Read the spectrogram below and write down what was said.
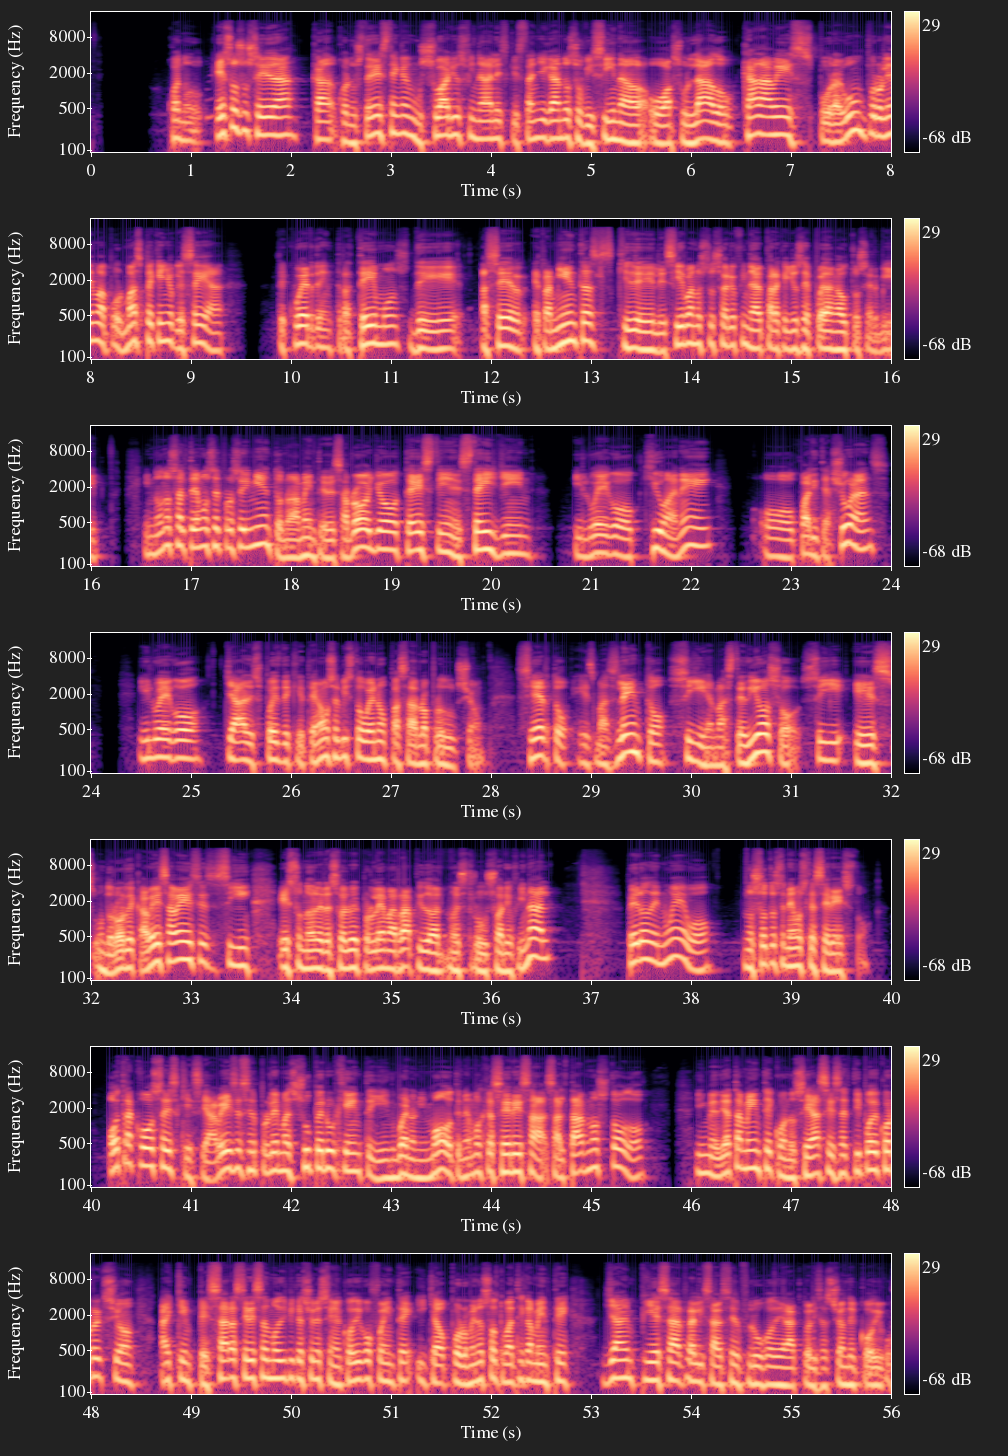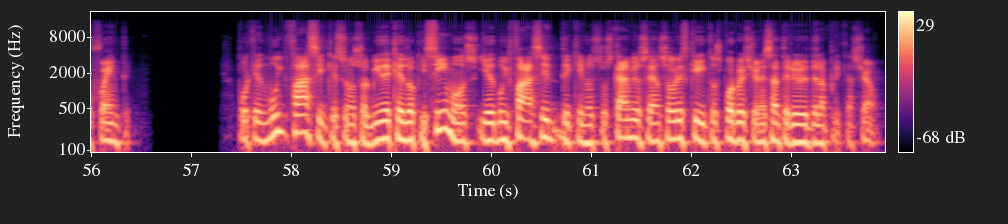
Cuando eso suceda, cuando ustedes tengan usuarios finales que están llegando a su oficina o a su lado, cada vez por algún problema, por más pequeño que sea, recuerden, tratemos de hacer herramientas que les sirvan a nuestro usuario final para que ellos se puedan autoservir. Y no nos saltemos el procedimiento, nuevamente, desarrollo, testing, staging y luego QA o quality assurance y luego ya después de que tengamos el visto bueno pasarlo a producción. ¿Cierto? Es más lento, sí, es más tedioso, sí, es un dolor de cabeza a veces, sí, eso no le resuelve el problema rápido a nuestro usuario final. Pero de nuevo, nosotros tenemos que hacer esto. Otra cosa es que si a veces el problema es súper urgente y bueno, ni modo, tenemos que hacer es saltarnos todo, inmediatamente cuando se hace ese tipo de corrección hay que empezar a hacer esas modificaciones en el código fuente y que por lo menos automáticamente ya empieza a realizarse el flujo de la actualización del código fuente. Porque es muy fácil que se nos olvide qué es lo que hicimos y es muy fácil de que nuestros cambios sean sobrescritos por versiones anteriores de la aplicación.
